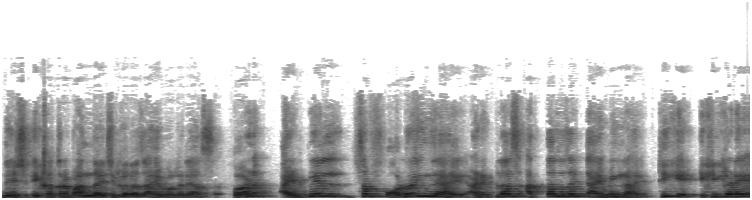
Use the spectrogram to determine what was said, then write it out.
देश एकत्र बांधायची गरज आहे वगैरे असं. पण आयपीएलचं फॉलोईंग जे आहे आणि प्लस आता जसं टायमिंग आहे ठीक आहे एकीकडे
